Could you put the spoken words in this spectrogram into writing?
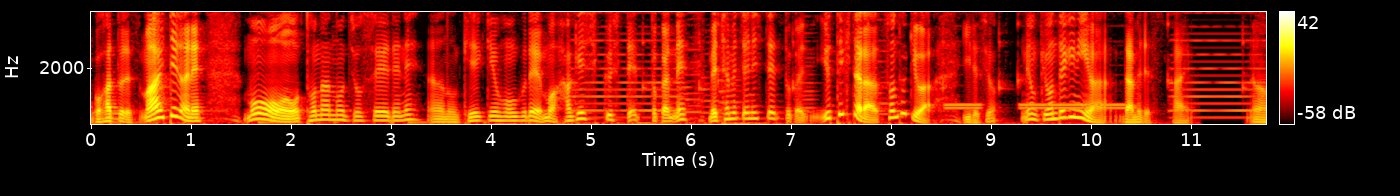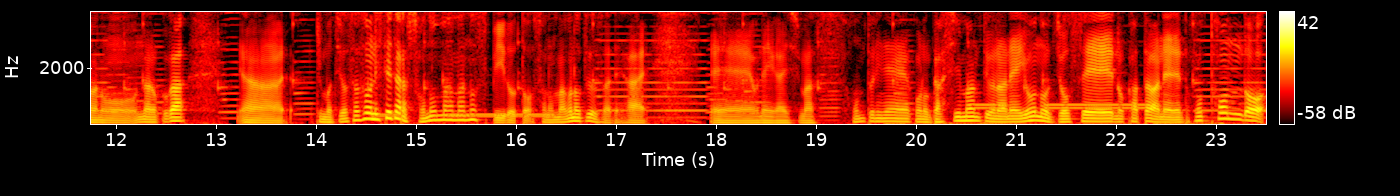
ご法度です。まあ、相手がね、もう大人の女性でね、あの、経験豊富で、もう激しくしてとかね、めちゃめちゃにしてとか言ってきたら、その時はいいですよ。でも基本的にはダメです。はい。あの、女の子が、いや気持ちよさそうにしてたら、そのままのスピードと、そのままの強さで、はい。えー、お願いします。本当にね、このガシマンというのはね、世の女性の方はね、ほとんど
